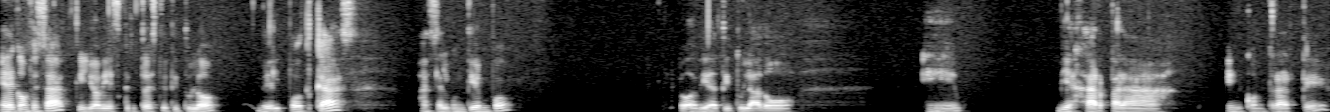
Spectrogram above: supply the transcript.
He de confesar que yo había escrito este título del podcast hace algún tiempo. Lo había titulado eh, Viajar para encontrarte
